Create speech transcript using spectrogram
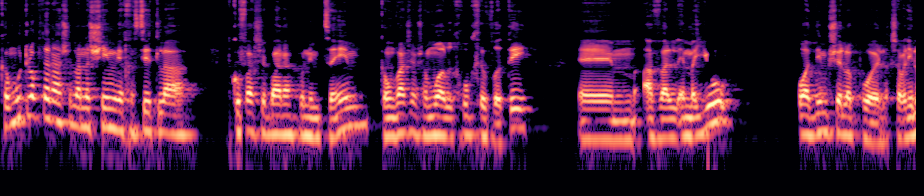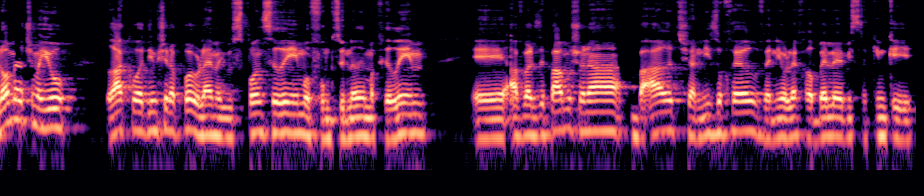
כמות לא קטנה של אנשים יחסית לתקופה שבה אנחנו נמצאים, כמובן שהם שמעו על ריחוק חברתי, אה, אבל הם היו אוהדים של הפועל. עכשיו אני לא אומר שהם היו רק אוהדים של הפועל, אולי הם היו ספונסרים או פונקציונרים אחרים, אבל זה פעם ראשונה בארץ שאני זוכר, ואני הולך הרבה למשחקים כי,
